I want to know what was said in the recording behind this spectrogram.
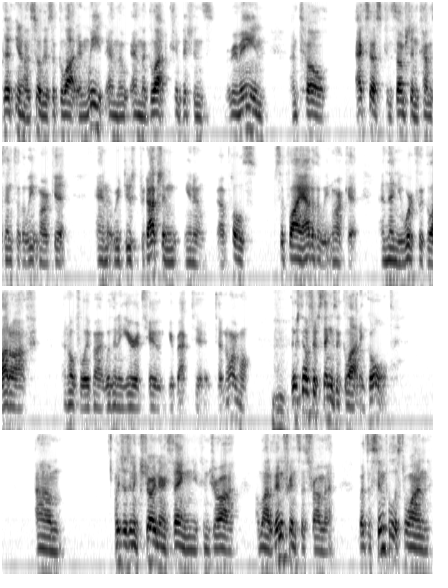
that you know, so there's a glut in wheat, and the and the glut conditions remain until excess consumption comes into the wheat market and reduced production, you know, uh, pulls supply out of the wheat market, and then you work the glut off, and hopefully by within a year or two, you're back to, to normal. Mm-hmm. There's no such thing as a glut in gold, um, which is an extraordinary thing. You can draw a lot of inferences from it, but the simplest one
